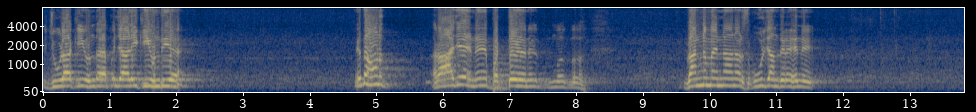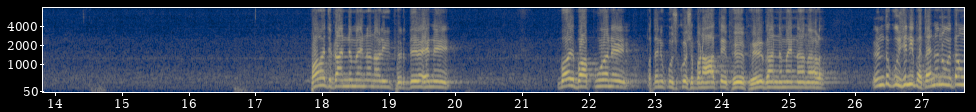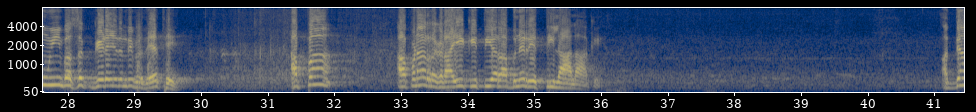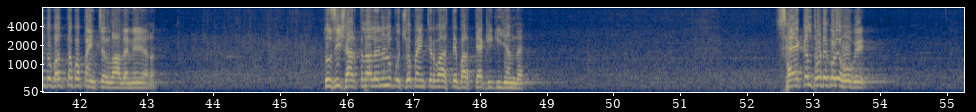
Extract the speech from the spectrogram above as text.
ਜੂੜਾ ਕੀ ਹੁੰਦਾ ਹੈ, ਪੰਜਾਲੀ ਕੀ ਹੁੰਦੀ ਹੈ। ਇਹ ਤਾਂ ਹੁਣ ਰਾਜੇ ਨੇ, ਵੱਡੇ ਨੇ, ਮ- ਗਨਮੈਨਾਂ ਨਾਲ ਸਕੂਲ ਜਾਂਦੇ ਰਹੇ ਨੇ। ਬਹੁਤ ਗਨਮੈਨਾਂ ਨਾਲ ਹੀ ਫਿਰਦੇ ਰਹੇ ਨੇ। ਬਹੁਤ ਬਾਪੂਆਂ ਨੇ ਪਤਾ ਨਹੀਂ ਕੁਛ ਕੁਛ ਬਣਾਤੇ ਫੇਰ ਫੇਰ ਗਨਮੈਨਾਂ ਨਾਲ। ਇਹਨਾਂ ਤਾਂ ਕੁਝ ਨਹੀਂ ਪਤਾ, ਇਹਨਾਂ ਨੂੰ ਤਾਂ ਉਹੀ ਬਸ ਗੇੜੇ ਜਿਹੇ ਦਿੰਦੇ ਫਿਰਦੇ ਆ ਇੱਥੇ। ਆਪਾਂ ਆਪਣਾ ਰਗੜਾਈ ਕੀਤੀ ਆ, ਰੱਬ ਨੇ ਰੇਤੀ ਲਾ ਲਾ ਕੇ। ਅੱਧਿਆਂ ਤੋਂ ਵੱਧ ਤਾਂ ਆਪਾਂ ਪੈਂਚਰ ਲਾ ਲੈਨੇ ਯਾਰ। ਤੁਸੀਂ ਸ਼ਰਤ ਲਾ ਲਓ, ਇਹਨਾਂ ਨੂੰ ਪੁੱਛੋ ਪੈਂਚਰ ਵਾਸਤੇ ਵਰਤਿਆ ਕੀ ਕੀ ਜਾਂਦਾ। ਸਾਈਕਲ ਤੁਹਾਡੇ ਕੋਲੇ ਹੋਵੇ।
